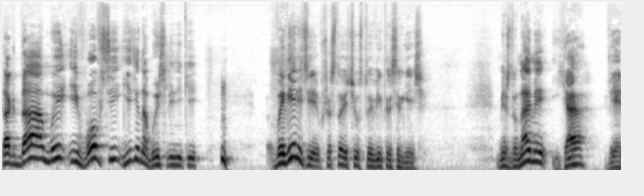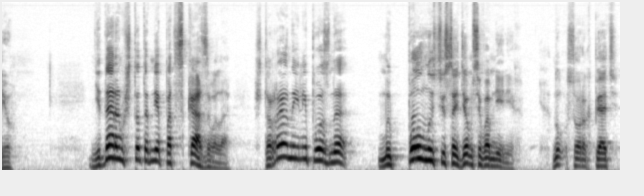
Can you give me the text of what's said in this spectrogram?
тогда мы и вовсе единомышленники. Вы верите в шестое чувство, Виктор Сергеевич? Между нами я верю. Недаром что-то мне подсказывало, что рано или поздно мы полностью сойдемся во мнениях. Ну, 45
